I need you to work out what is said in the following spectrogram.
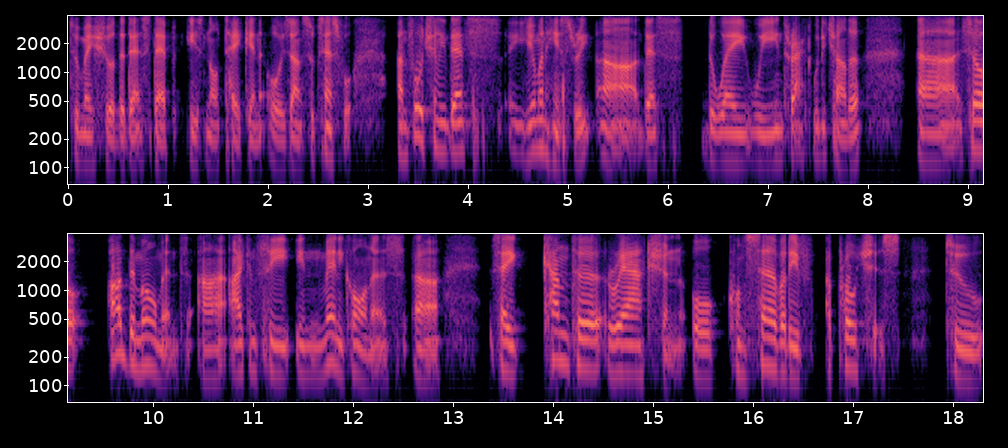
to make sure that that step is not taken or is unsuccessful. Unfortunately, that's human history. That's the way we interact with each other. So at the moment, I can see in many corners, say, counter reaction or conservative approaches to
